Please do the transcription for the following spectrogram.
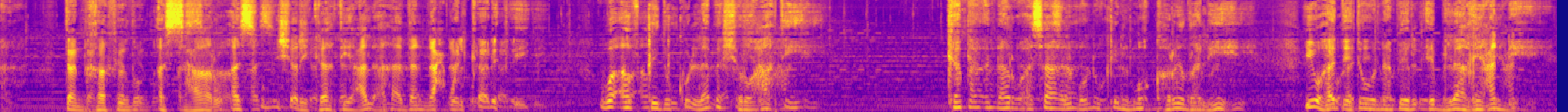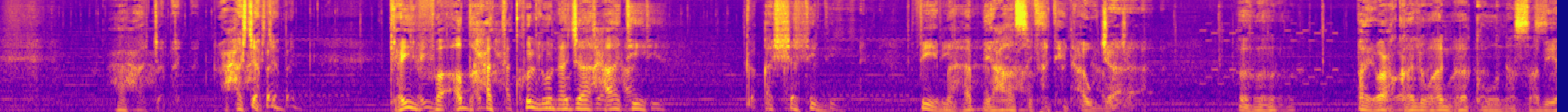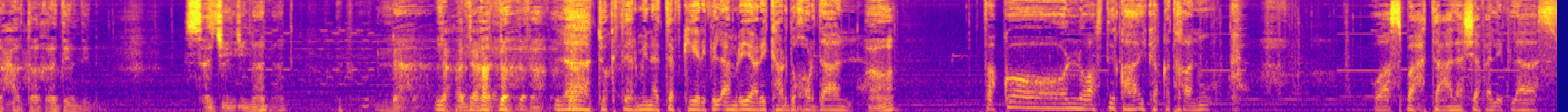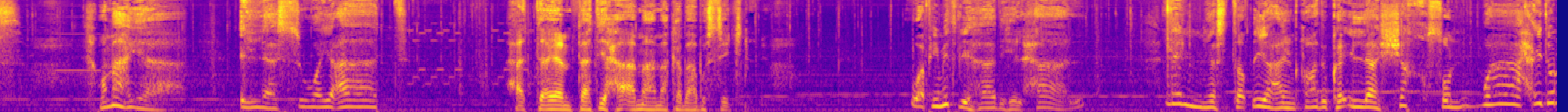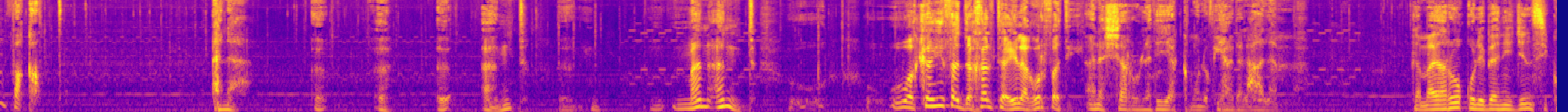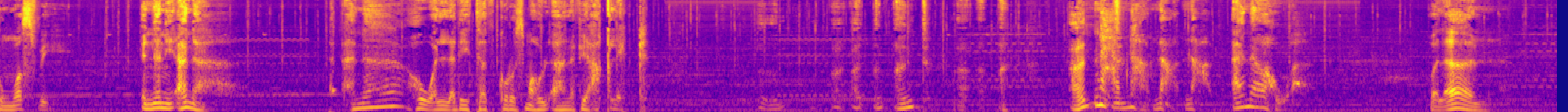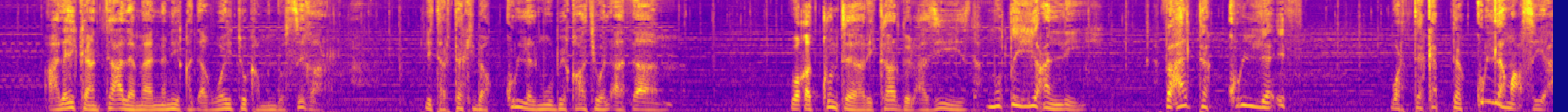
تنخفض أسعار أسهم شركاتي على هذا النحو الكارثي. وأفقد كل مشروعاتي. كما أن رؤساء الملوك المقرضه لي يهددون بالإبلاغ عني. عجبا عجبا. كيف أضحت كل نجاحاتي كقشة في مهب عاصفة هوجاء أيعقل أن أكون صبيحة غد سجينا؟ لا. لا لا لا لا. لا تكثر من التفكير في الأمر يا ريكاردو خوردان. ها؟ فكل أصدقائك قد خانوك. وأصبحت على شفا الإفلاس. وما هي إلا سويعات حتى ينفتح أمامك باب السجن. وفي مثل هذه الحال لن يستطيع إنقاذك إلا شخص واحد فقط. أنت؟ من أنت؟ وكيف دخلت إلى غرفتي؟ أنا الشر الذي يكمن في هذا العالم كما يروق لبني جنسكم وصفي إنني أنا أنا هو الذي تذكر اسمه الآن في عقلك أنت؟ أنت؟ نعم نعم نعم نعم أنا هو والآن عليك أن تعلم أنني قد أغويتك منذ الصغر لترتكب كل الموبقات والآثام. وقد كنت يا ريكاردو العزيز مطيعا لي. فعلت كل إثم وارتكبت كل معصية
